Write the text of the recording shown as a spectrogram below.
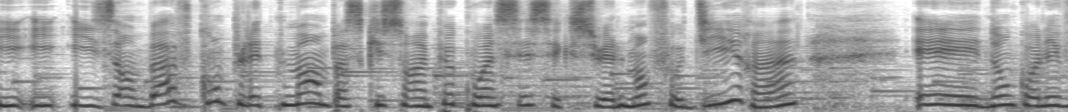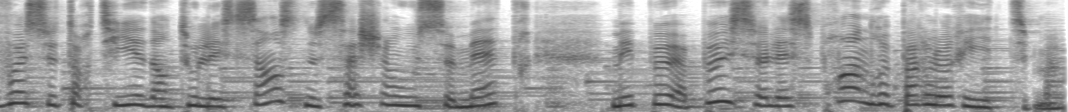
ils, en bavent complètement parce qu'ils sont un peu coincés sexuellement, faut dire. Hein. et donc on les voit se tortiller dans tous les sens, ne sachant où se mettre, mais peu à peu ils se laissent prendre par le rythme.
